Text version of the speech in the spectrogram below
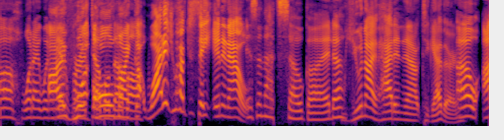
Oh, what I would I give for wa- a double oh my double. god! Why did you have to say In and Out? Isn't that so good? You and I have had In and Out together. Oh, I,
